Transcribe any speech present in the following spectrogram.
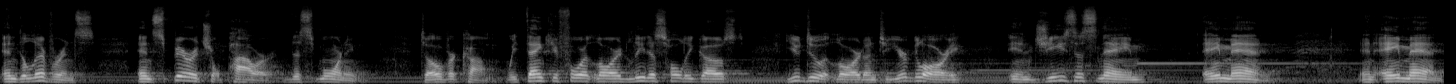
and deliverance and spiritual power this morning to overcome. We thank you for it, Lord. Lead us, Holy Ghost. You do it, Lord, unto your glory. In Jesus' name, amen and amen.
